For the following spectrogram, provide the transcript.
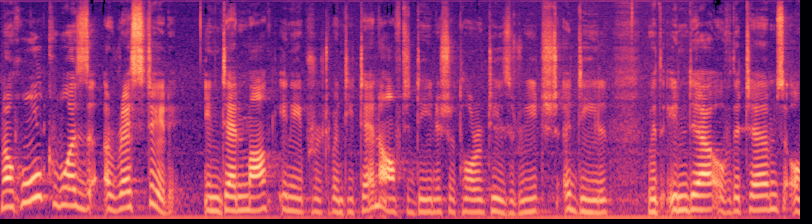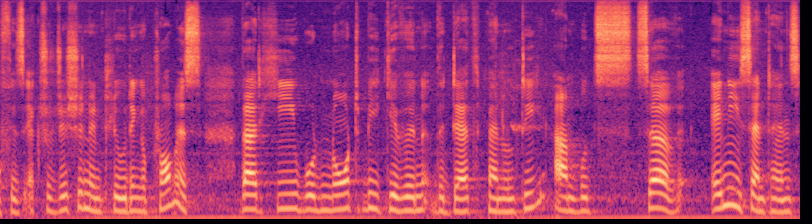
Now, Holck was arrested in Denmark in April 2010 after Danish authorities reached a deal with India over the terms of his extradition, including a promise that he would not be given the death penalty and would serve any sentence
